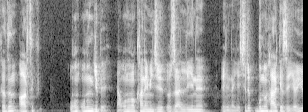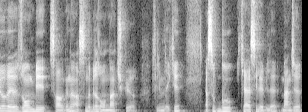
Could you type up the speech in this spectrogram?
kadın artık on- onun gibi yani onun o kan emici özelliğini eline geçirip bunu herkese yayıyor ve zombi salgını aslında biraz ondan çıkıyor filmdeki. Ya sırf bu hikayesiyle bile bence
